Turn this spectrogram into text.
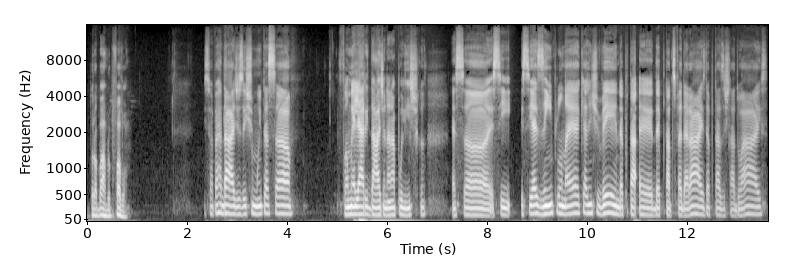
Doutora Bárbara, por favor. Isso é verdade, existe muito essa familiaridade né, na política, essa, esse esse exemplo né, que a gente vê em deputa é, deputados federais, deputados estaduais.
